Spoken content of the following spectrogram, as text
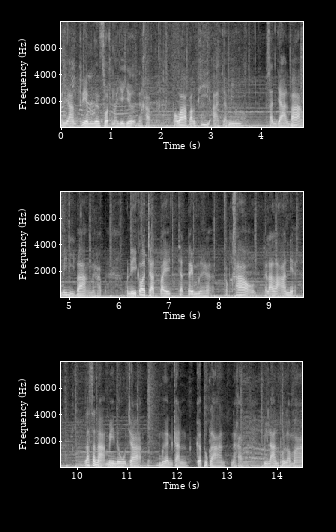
พยายามเตรียมเงินสดมาเยอะๆนะครับ เพราะว่าบางที่อาจจะมี สัญญาณบ้างไม่มีบ้างนะครับ วันนี้ก็จัดไปจัดเต็มเลยฮะกับข้าวแต่ละร้านเนี่ยลักษณะเมนูจะเหมือนกันเกือบทุกร้านนะครับ มีร้านผลไม้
